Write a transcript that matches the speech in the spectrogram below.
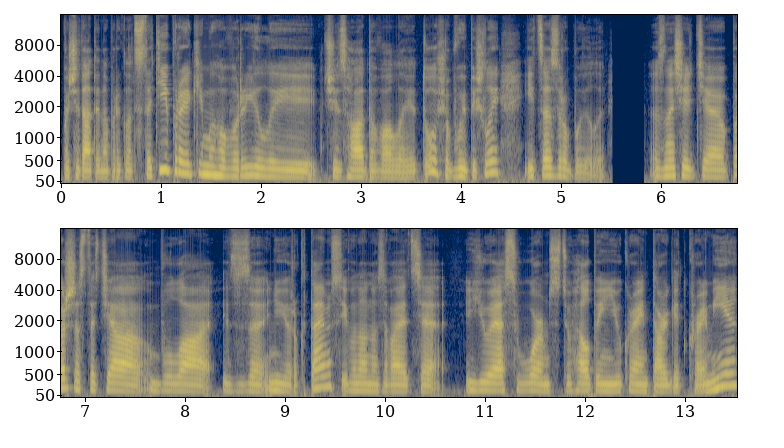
почитати, наприклад, статті, про які ми говорили чи згадували, то щоб ви пішли і це зробили. Значить, е, перша стаття була з New York Times, і вона називається US Worms to Helping Ukraine Target Crimea.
